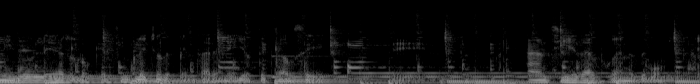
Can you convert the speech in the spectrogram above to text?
ni de olerlo, que el simple hecho de pensar en ello te cause eh, ansiedad o ganas de vomitar.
